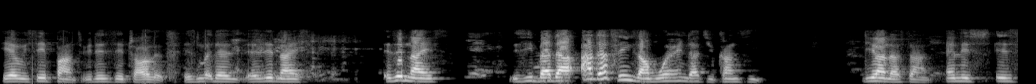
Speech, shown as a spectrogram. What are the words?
Here we say pants, we didn't say trousers. Is, is it nice? Is it nice? You see, but there are other things I'm wearing that you can't see. Do you understand? And it's, it's,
